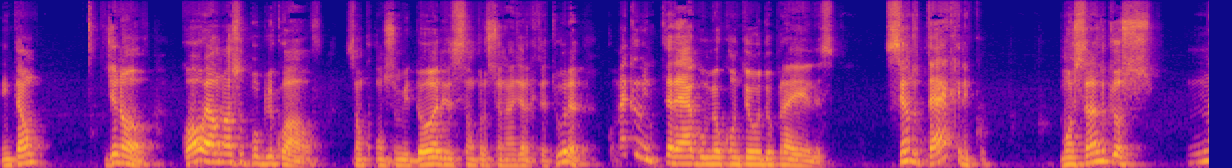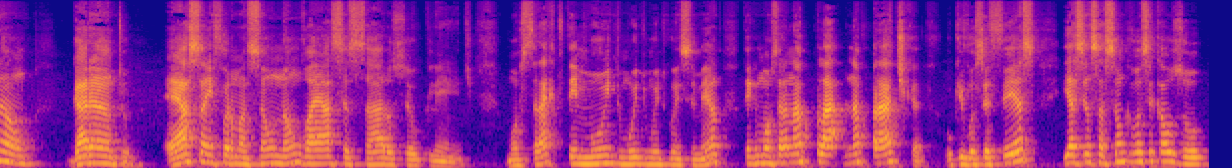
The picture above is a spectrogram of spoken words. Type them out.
Então, de novo, qual é o nosso público-alvo? São consumidores, são profissionais de arquitetura? Como é que eu entrego o meu conteúdo para eles? Sendo técnico? Mostrando que eu. Não, garanto. Essa informação não vai acessar o seu cliente. Mostrar que tu tem muito, muito, muito conhecimento, tem que mostrar na, na prática o que você fez e a sensação que você causou.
